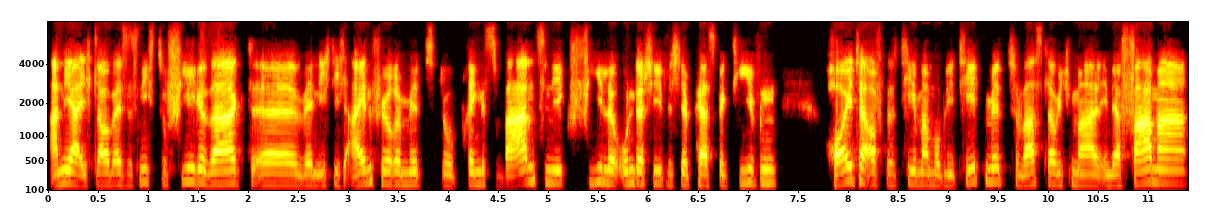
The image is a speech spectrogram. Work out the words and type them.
Anja, ich glaube, es ist nicht zu viel gesagt, äh, wenn ich dich einführe mit, du bringst wahnsinnig viele unterschiedliche Perspektiven heute auf das Thema Mobilität mit. Warst, glaube ich, mal in der Pharma,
